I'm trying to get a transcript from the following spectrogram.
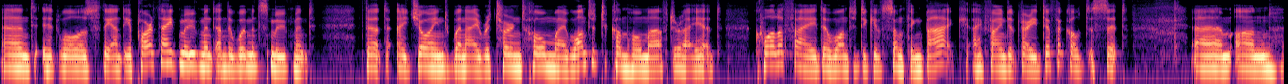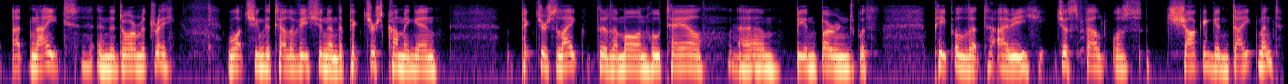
and it was the anti apartheid movement and the women's movement that I joined when I returned home. I wanted to come home after I had qualified, I wanted to give something back. I found it very difficult to sit. Um, on at night in the dormitory, watching the television and the pictures coming in, pictures like the La Mon Hotel um, being burned with people that I just felt was shocking indictment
